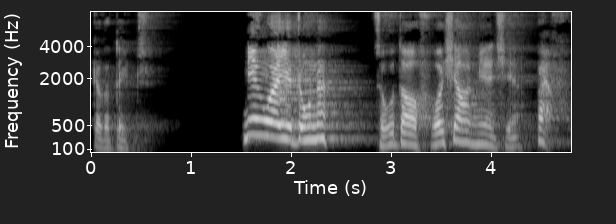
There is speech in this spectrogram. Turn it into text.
这个对峙。另外一种呢，走到佛像面前拜佛，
